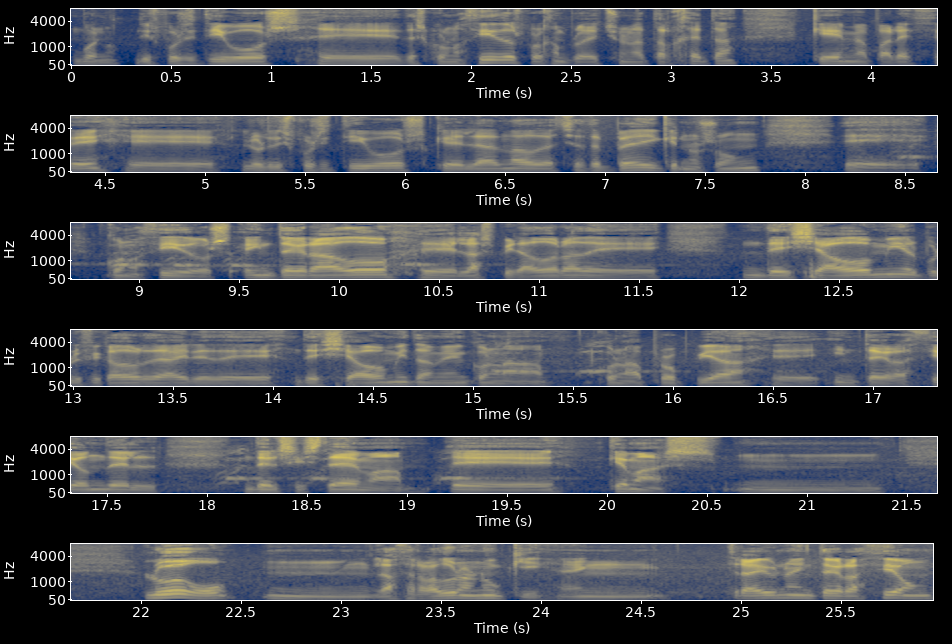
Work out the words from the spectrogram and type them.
bueno, dispositivos eh, desconocidos. Por ejemplo, he hecho una tarjeta que me aparece eh, los dispositivos que le han dado de HCP y que no son eh, conocidos. He integrado la aspiradora de, Xiaomi, el purificador de aire de, Xiaomi, también con la, con la propia integración del, sistema. ¿Qué más? Mm, luego, mm, la cerradura Nuki. En, trae una integración,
